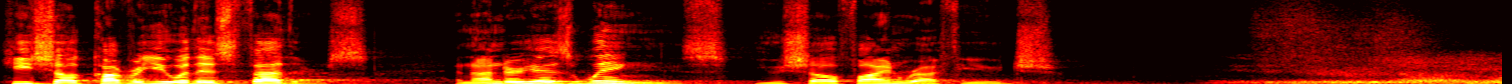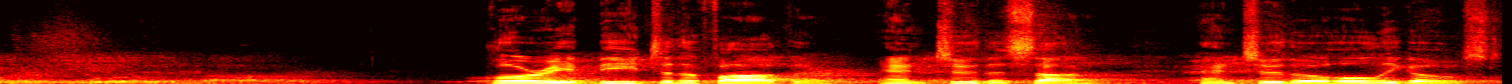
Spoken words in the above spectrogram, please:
He shall cover you with His feathers and under his wings you shall find refuge. Glory be to the Father, and to the Son, and to the Holy Ghost,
